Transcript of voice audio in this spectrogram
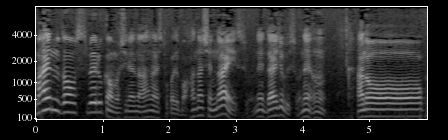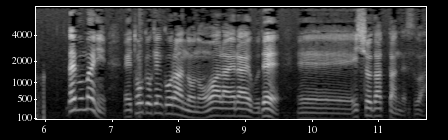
前の滑るかもしれない話とかでも話してないですよね。大丈夫ですよね。うん。あのー、だいぶ前に、え、東京健康ランドのお笑いライブで、えー、一緒だったんですわ。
